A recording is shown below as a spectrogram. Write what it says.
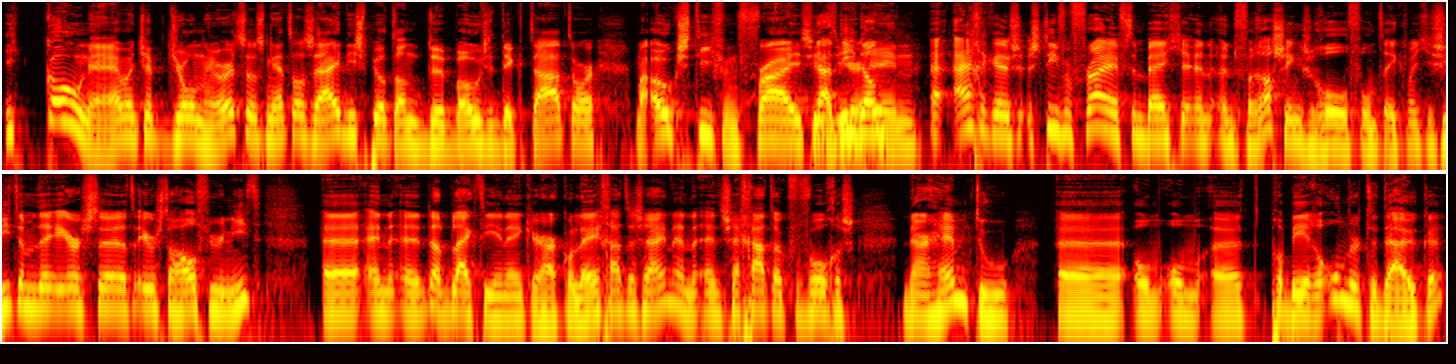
iconen. Hè? Want je hebt John Hurt, zoals ik net al zei, die speelt dan de boze dictator. Maar ook Stephen Fry zit Ja, die dan- hierin. Eh, Eigenlijk is Stephen Fry heeft een beetje een, een verrassingsrol, vond ik. Want je ziet hem de eerste, het eerste half uur niet. En dat blijkt hij in één keer haar collega te zijn. En, en zij gaat ook vervolgens naar hem toe om, om te proberen onder te duiken.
